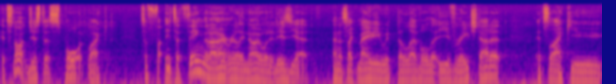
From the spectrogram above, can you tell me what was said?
it's not just a sport. Like it's a it's a thing that I don't really know what it is yet. And it's like maybe with the level that you've reached at it, it's like you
